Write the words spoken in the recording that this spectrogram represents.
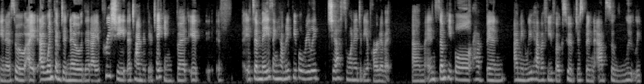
You know, so I, I want them to know that I appreciate the time that they're taking, but it if it's amazing how many people really just wanted to be a part of it. Um, and some people have been, I mean, we have a few folks who have just been absolutely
